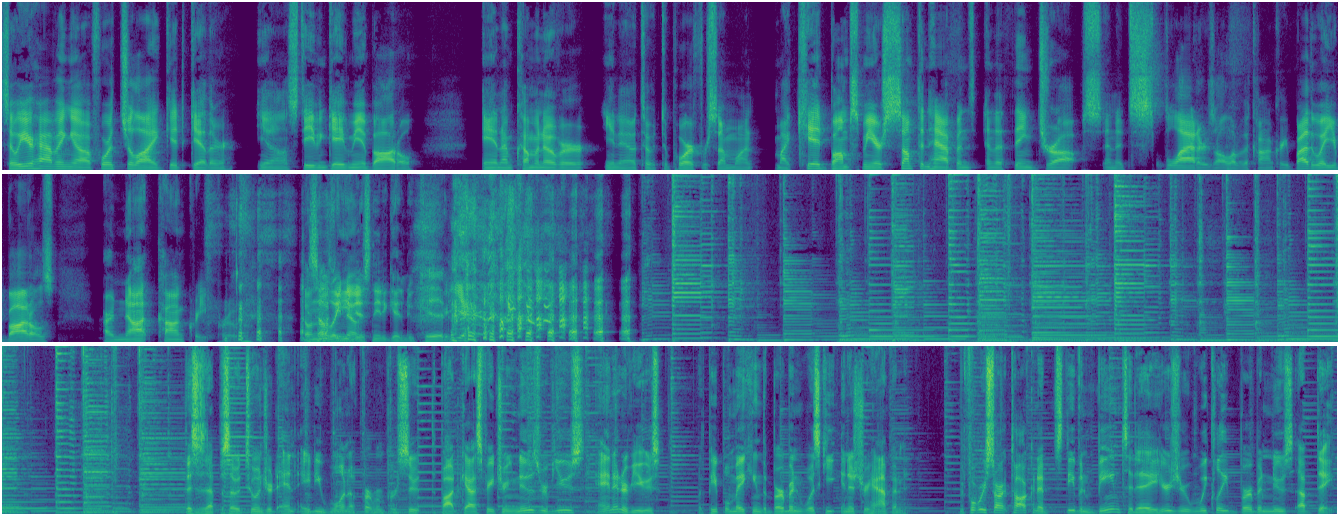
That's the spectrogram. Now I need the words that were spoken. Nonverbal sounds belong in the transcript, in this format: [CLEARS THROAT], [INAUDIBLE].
So we are having a Fourth of July get together. You know, Steven gave me a bottle, and I'm coming over, you know, to, to pour it for someone. My kid bumps me or something happens, and the thing drops and it splatters all over the concrete. By the way, your bottles are not concrete proof. [LAUGHS] Don't It sounds like you you know. just need to get a new kid. [LAUGHS] Yeah. [LAUGHS] This is episode 281 of Bourbon Pursuit, the podcast featuring news, reviews, and interviews with people making the bourbon whiskey industry happen. Before we start talking to Stephen Beam today, here's your weekly bourbon news update.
